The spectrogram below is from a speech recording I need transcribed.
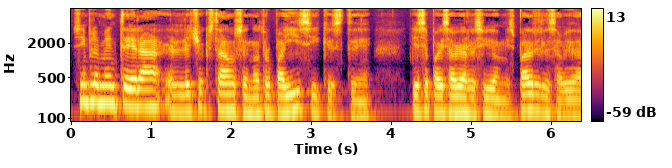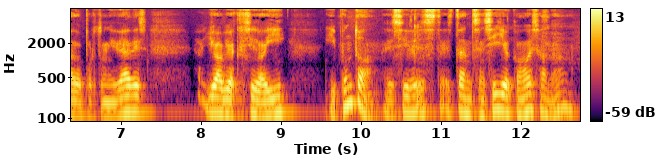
Simplemente era el hecho que estábamos en otro país y que este, y ese país había recibido a mis padres, les había dado oportunidades, yo había crecido ahí y punto. Es decir, es, es tan sencillo como eso, ¿no?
